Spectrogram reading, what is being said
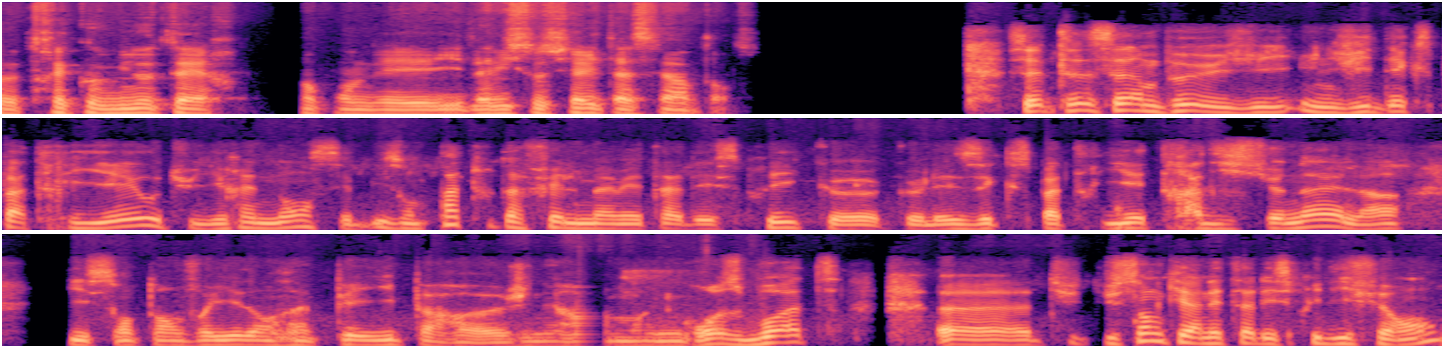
euh, très communautaire. Donc, on est, la vie sociale est assez intense. C'est un peu une vie d'expatrié où tu dirais non, ils n'ont pas tout à fait le même état d'esprit que, les expatriés traditionnels. Hein qui sont envoyés dans un pays par euh, généralement une grosse boîte. Euh, tu, sens qu'il y a un état d'esprit différent?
